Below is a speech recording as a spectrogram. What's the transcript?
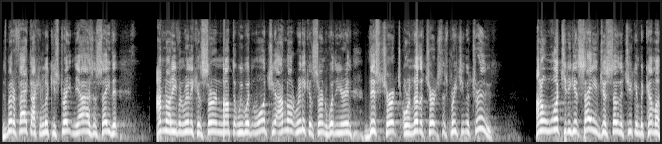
As a matter of fact, I can look you straight in the eyes and say that I'm not even really concerned, not that we wouldn't want you. I'm not really concerned whether you're in this church or another church that's preaching the truth. I don't want you to get saved just so that you can become a,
